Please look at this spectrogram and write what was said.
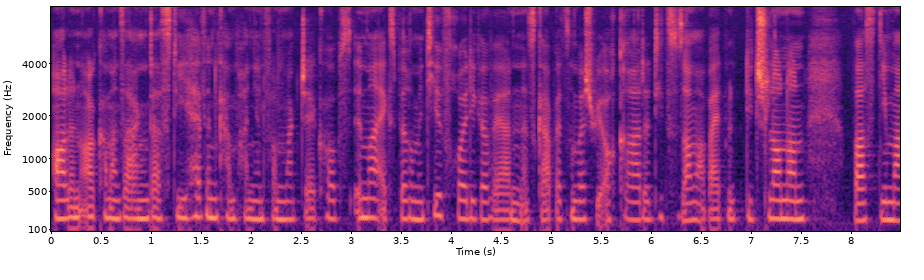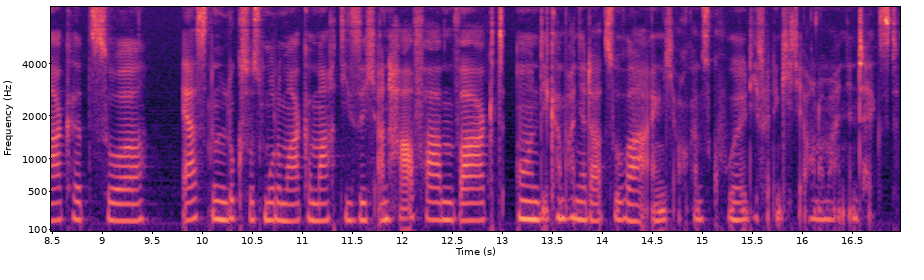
All in all kann man sagen, dass die Heaven-Kampagnen von Marc Jacobs immer experimentierfreudiger werden. Es gab ja zum Beispiel auch gerade die Zusammenarbeit mit Bleach London, was die Marke zur ersten Luxusmodemarke macht, die sich an Haarfarben wagt. Und die Kampagne dazu war eigentlich auch ganz cool. Die verlinke ich dir auch nochmal in den Text.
